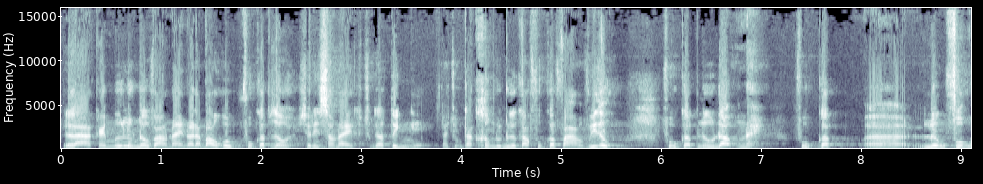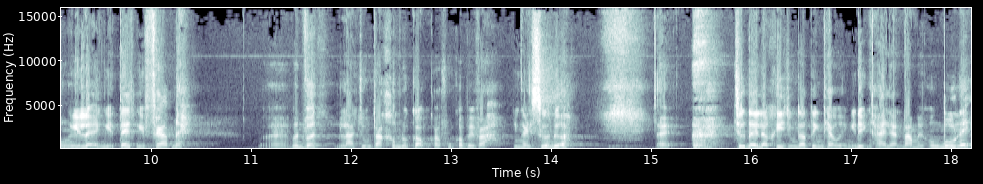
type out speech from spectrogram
là cái mức lương đầu vào này nó đã bao gồm phụ cấp rồi cho nên sau này chúng ta tính ấy, là chúng ta không được đưa các phụ cấp vào. Ví dụ phụ cấp lưu động này phụ cấp uh, lương phụ nghỉ lễ nghỉ tết nghỉ phép này Ờ, vân vân, là chúng ta không được cộng các phụ cấp ấy vào như ngày xưa nữa. Đấy. trước đây là khi chúng ta tính theo nghị định 205 2004 ấy,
